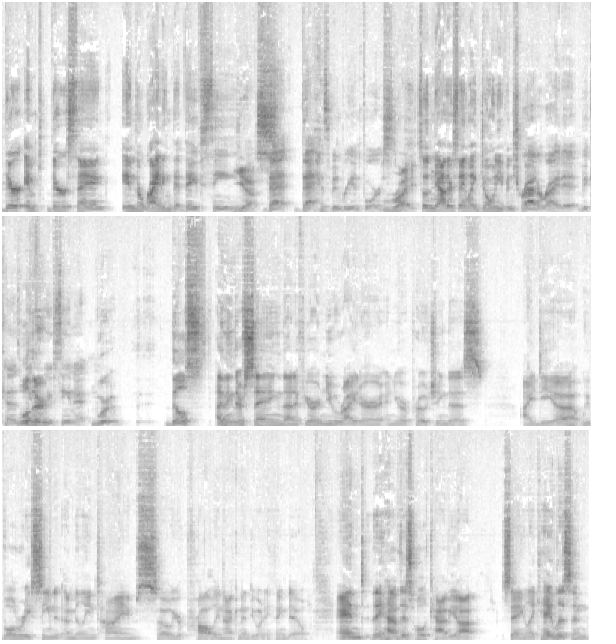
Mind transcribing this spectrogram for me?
they're imp- they're saying in the writing that they've seen, Yes. that that has been reinforced. Right. So now they're saying like, don't even try to write it because Well, we've, we've seen it. we're they'll I think they're saying that if you're a new writer and you're approaching this idea we've already seen it a million times so you're probably not going to do anything new and they have this whole caveat saying like hey listen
